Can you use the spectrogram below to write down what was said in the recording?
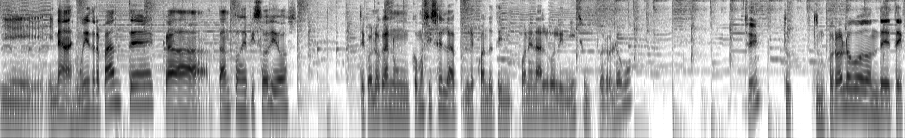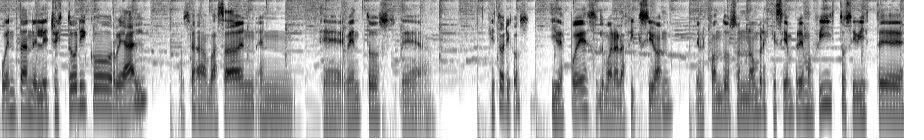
Y nada, es muy atrapante. Cada tantos episodios te colocan un. ¿Cómo se dice la- cuando te ponen algo al inicio? Un prólogo. ¿Sí? Tu- un prólogo donde te cuentan el hecho histórico real, o sea, basado en, en, eh, eventos eh, históricos. Y después, bueno, la ficción, en el fondo son nombres que siempre hemos visto. Si viste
